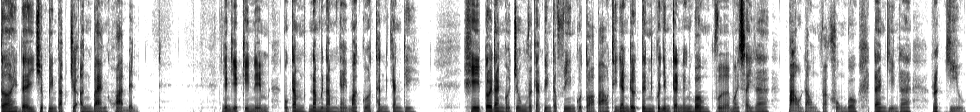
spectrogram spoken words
tới để giúp biên tập cho ấn bản Hòa Bình. nhân dịp kỷ niệm 150 năm ngày mất của Thánh Gandhi. Khi tôi đang ngồi chung với các biên tập viên của tòa báo thì nhận được tin có những trận đánh bom vừa mới xảy ra, bạo động và khủng bố đang diễn ra rất nhiều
